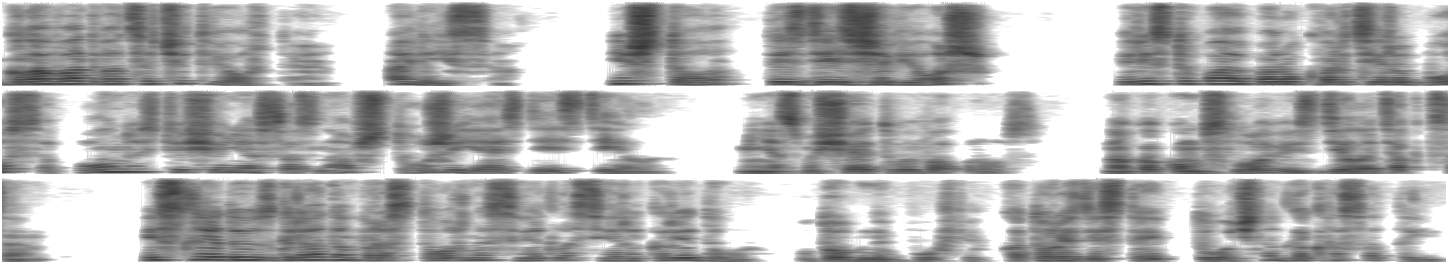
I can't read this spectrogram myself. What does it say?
Глава 24. Алиса. «И что, ты здесь живешь?» Переступаю порог квартиры босса, полностью еще не осознав, что же я здесь делаю. Меня смущает твой вопрос. На каком слове сделать акцент? Исследую взглядом просторный светло-серый коридор, удобный пуфик, который здесь стоит точно для красоты,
